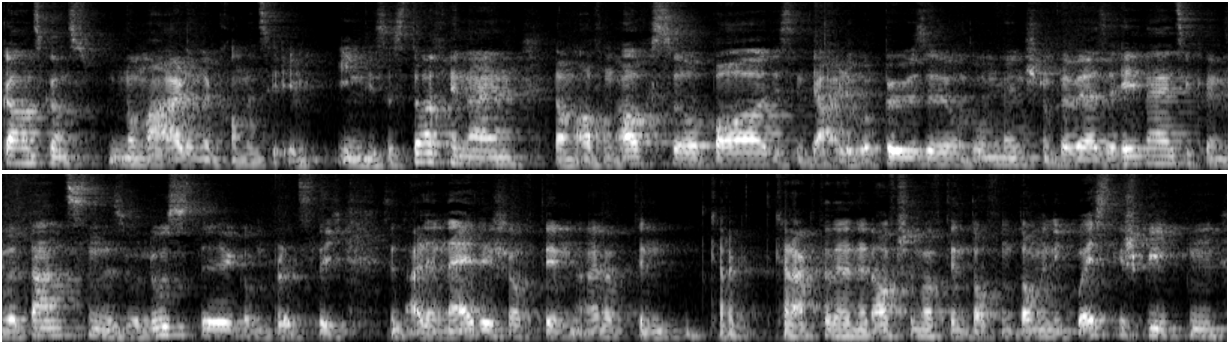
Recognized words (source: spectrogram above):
ganz, ganz normal und dann kommen sie eben in dieses Dorf hinein. Am Anfang auch so, boah, die sind ja alle böse und Unmenschen und perverse. Hey, nein, sie können nur tanzen, das ist lustig und plötzlich sind alle neidisch auf den, ich habe den Charakter der nicht aufgeschrieben, auf den Dominic West gespielten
